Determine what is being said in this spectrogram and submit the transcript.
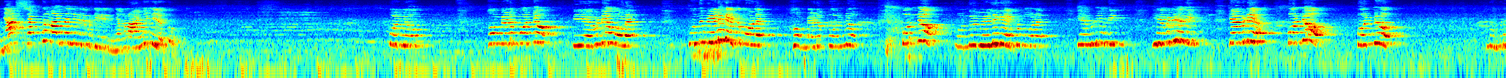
ഞാൻ ശക്തമായി തന്നെ ഇതിന് പ്രതികരിക്കും. ഞങ്ങൾ അണിനിരക്കും. പൊന്നോ. അമ്മയുടെ നീ എവിടെയാ മോളെ? ഒന്ന് വീട് കേൾക്കും മോളെ. അമ്മയുടെ പൊന്നോ. ഒന്ന് വിളി കേക്ക് മോളെ. എവിടെയാ നീ? എവിടെയാ നീ? എവിടെയാ? പൊന്നോ? പൊന്നോ? നമ്മുടെ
